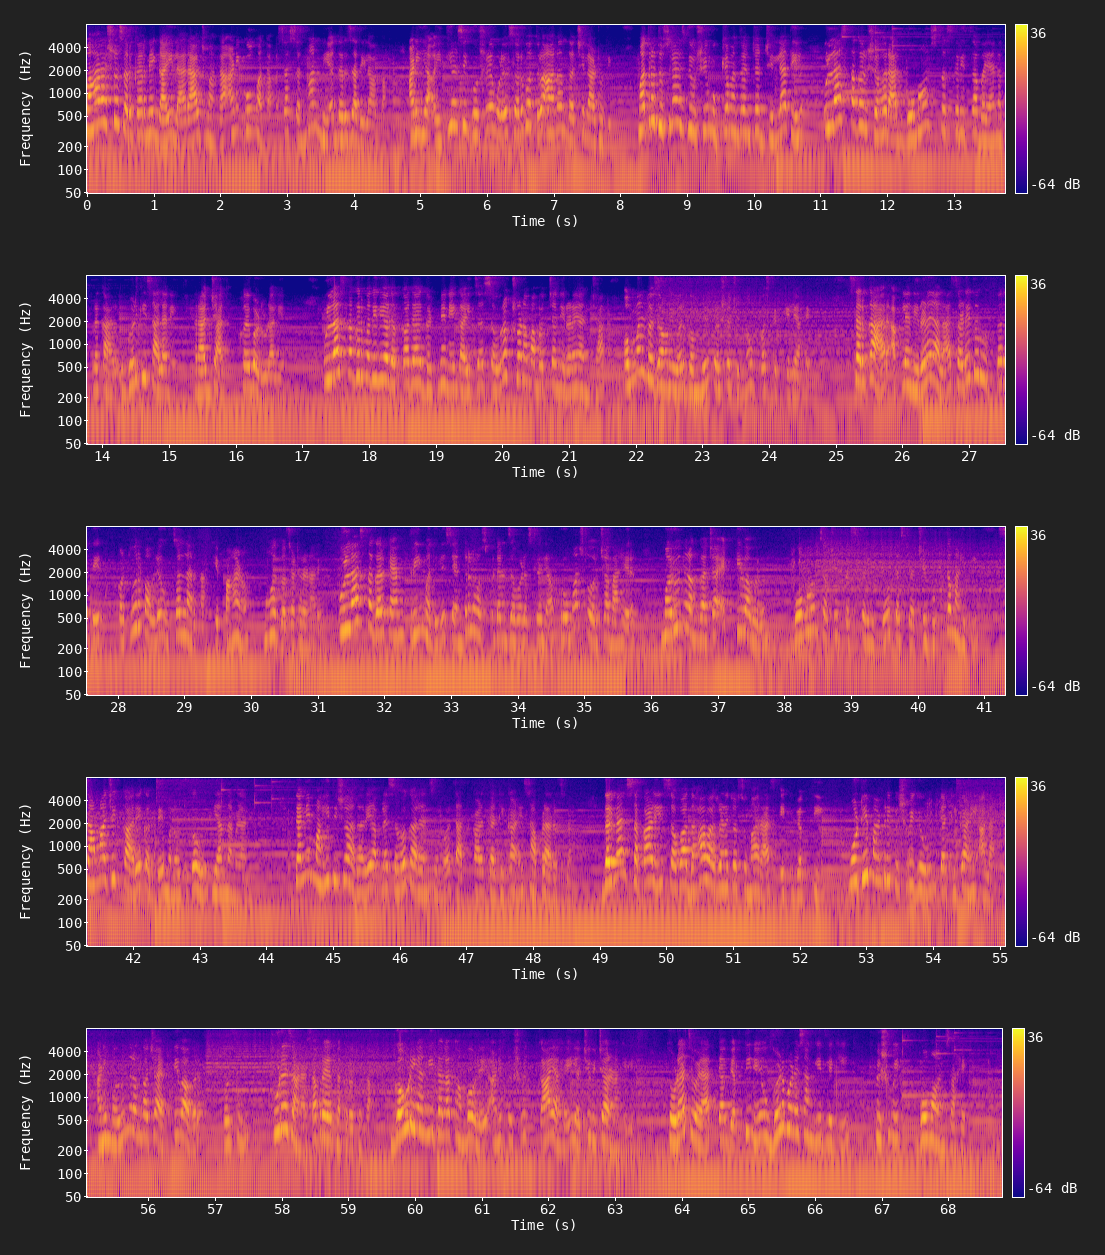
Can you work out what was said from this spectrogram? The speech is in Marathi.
महाराष्ट्र सरकारने गायीला राजमाता आणि गोमाता असा सन्माननीय दर्जा दिला होता. आणि या ऐतिहासिक घोषणेमुळे सर्वत्र आनंदाची लाट होती. मात्र दुसऱ्याच दिवशी मुख्यमंत्र्यांच्या जिल्ह्यातील उल्हासनगर शहरात गोमांस तस्करीचा भयानक प्रकार उघडकीस आल्याने राज्यात खळबळ उडाली. उल्हासनगरमधील या धक्कादायक घटनेने गायीच्या संरक्षणाबाबतच्या निर्णयांच्या अंमलबजावणीवर गंभीर प्रश्नचिन्ह उपस्थित केले आहे. सरकार आपल्या निर्णयाला सडेतोड उत्तर देत कठोर पावले उचलणार का हे पाहणं महत्वाचं ठरणार आहे. उल्हासनगर कॅम्प थ्री मधील सेंट्रल हॉस्पिटल जवळ असलेल्या क्रोमा स्टोअरच्या बाहेर मरून रंगाच्या ऍक्टिवावरून गोमांसाची तस्करी होत असल्याची गुप्त माहिती सामाजिक कार्यकर्ते मनोज गौर यांना मिळाली. त्यांनी माहितीच्या आधारे आपल्या सहकाऱ्यांसह तात्काळ त्या ठिकाणी सापळा रचला. दरम्यान सकाळी सव्वा दहा वाजण्याच्या सुमारास एक व्यक्ती मोठी पांढरी पिशवी घेऊन त्या ठिकाणी आला आणि मरून रंगाच्या ऍक्टिवावर बसून पुढे जाण्याचा प्रयत्न करत होता. गौड यांनी त्याला थांबवले आणि पिशवीत काय आहे याची विचारणा केली. थोड्याच वेळात त्या व्यक्तीने उघडपणे सांगितले की पिशवीत गोमांस आहे.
